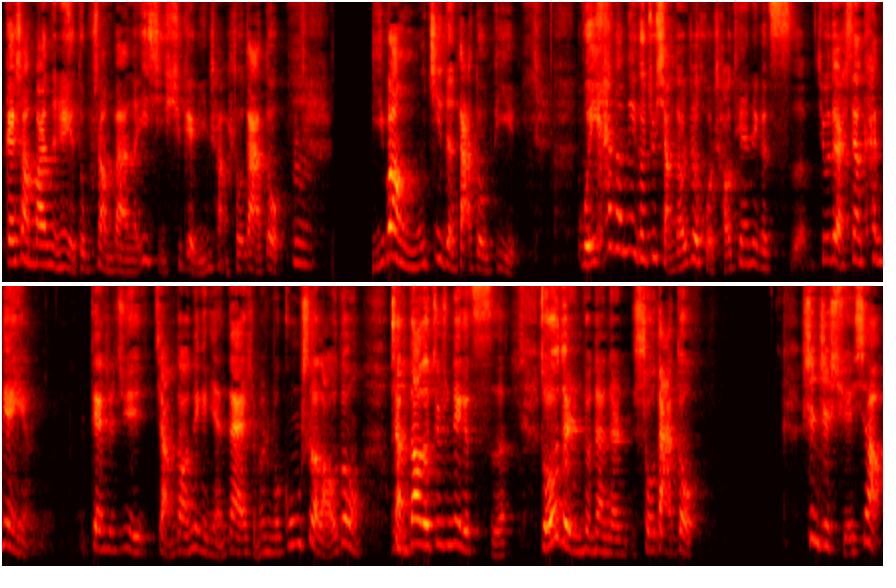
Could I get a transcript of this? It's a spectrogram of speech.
该上班的人也都不上班了，一起去给林场收大豆。嗯，一望无际的大豆地，我一看到那个就想到“热火朝天”那个词，就有点像看电影。电视剧讲到那个年代，什么什么公社劳动，想到的就是那个词。所有的人都在那儿收大豆，甚至学校，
